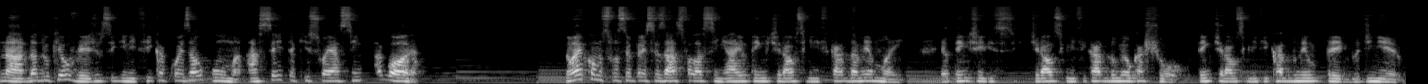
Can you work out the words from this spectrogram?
Nada do que eu vejo significa coisa alguma. Aceita que isso é assim agora. Não é como se você precisasse falar assim: ah, eu tenho que tirar o significado da minha mãe, eu tenho que tirar o significado do meu cachorro, eu tenho que tirar o significado do meu emprego, do dinheiro.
